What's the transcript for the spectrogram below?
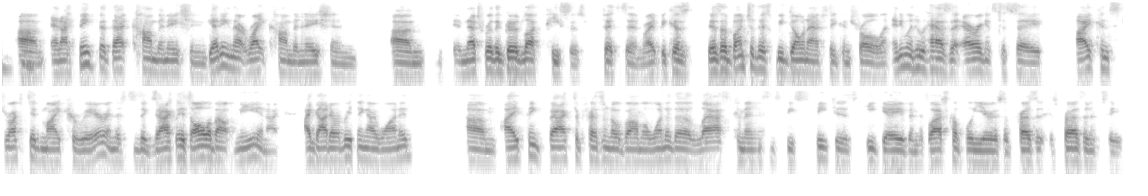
Mm-hmm. Um, and I think that that combination, getting that right combination, um, and that's where the good luck pieces fits in, right? Because there's a bunch of this we don't actually control. And anyone who has the arrogance to say, I constructed my career, and this is exactly, it's all about me, and I, I got everything I wanted. Um, I think back to President Obama, one of the last commencement speeches he gave in his last couple of years of pres his presidency,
